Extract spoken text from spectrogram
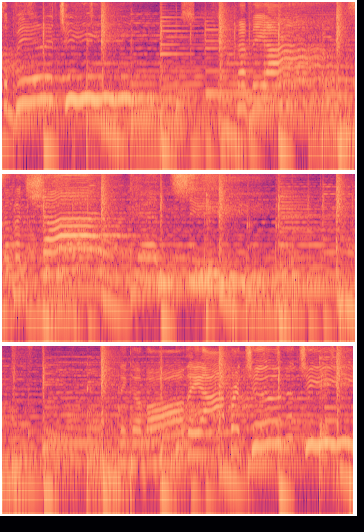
possibilities that the eyes of a child can see. Think of all the opportunities.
